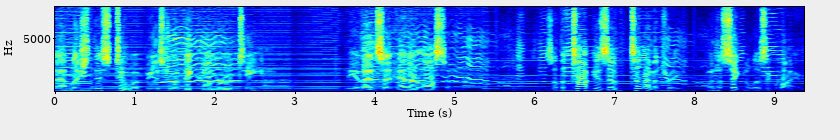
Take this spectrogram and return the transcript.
Are re-established, this too appears to have become routine. The events ahead are awesome. So the talk is of telemetry when the signal is acquired.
